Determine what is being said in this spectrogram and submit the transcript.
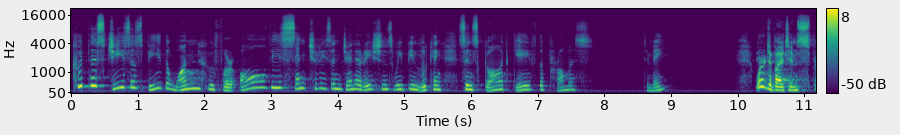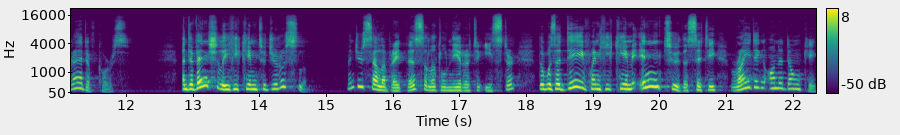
Could this Jesus be the one who, for all these centuries and generations we've been looking since God gave the promise to me? Word about him spread, of course. And eventually he came to Jerusalem. And you celebrate this a little nearer to Easter. There was a day when he came into the city riding on a donkey,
